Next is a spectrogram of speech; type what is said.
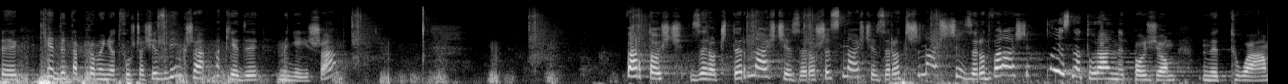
e, kiedy ta promieniotwórczość jest większa, a kiedy mniejsza. Wartość 0,14, 0,16, 0,13, 0,12 to jest naturalny poziom tła,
